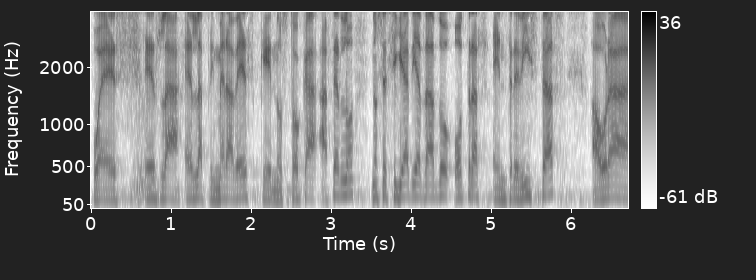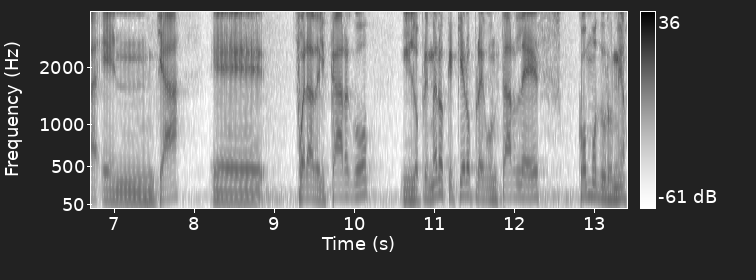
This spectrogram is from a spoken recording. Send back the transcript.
pues es la, es la primera vez que nos toca hacerlo. No sé si ya había dado otras entrevistas, ahora en ya eh, fuera del cargo, y lo primero que quiero preguntarle es cómo durmió.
